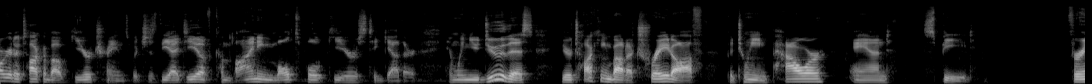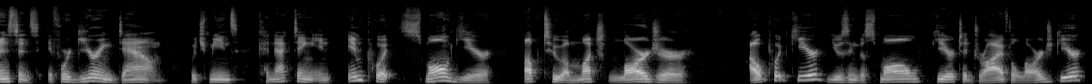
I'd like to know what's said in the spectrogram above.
we're going to talk about gear trains, which is the idea of combining multiple gears together. And when you do this, you're talking about a trade-off between power and speed. For instance, if we're gearing down, which means connecting an input small gear up to a much larger output gear, using the small gear to drive the large gear,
